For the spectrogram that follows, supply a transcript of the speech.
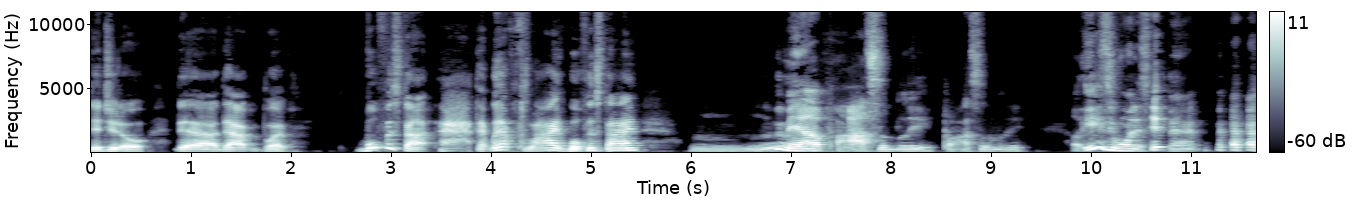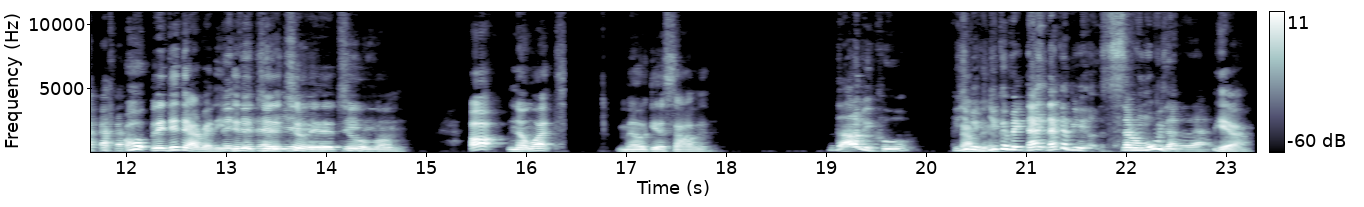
digital. The, uh, that, but Wolfenstein, that would that fly Wolfenstein? Mm, yeah, possibly, possibly. An easy one is Hitman. Oh, but they did that already. They They, did did, that, did two. yeah, they did they two of did. them. Oh, you know what? Metal Gear Solid. That'll be cool. 'Cause you, could, be- you could make that. That could be several movies out of that. Yeah,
